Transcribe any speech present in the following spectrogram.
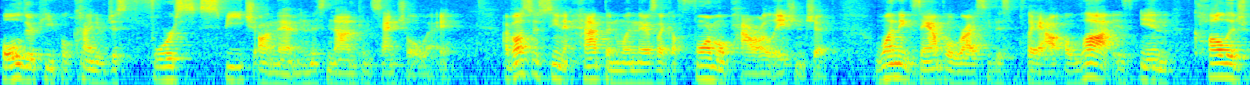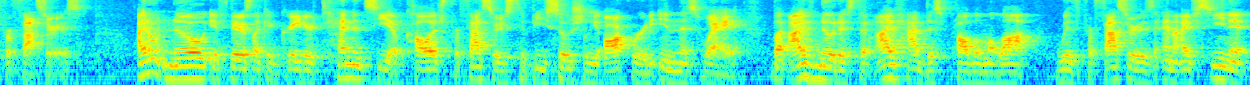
older people kind of just force speech on them in this non-consensual way. I've also seen it happen when there's like a formal power relationship. One example where I see this play out a lot is in college professors. I don't know if there's like a greater tendency of college professors to be socially awkward in this way, but I've noticed that I've had this problem a lot with professors, and I've seen it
